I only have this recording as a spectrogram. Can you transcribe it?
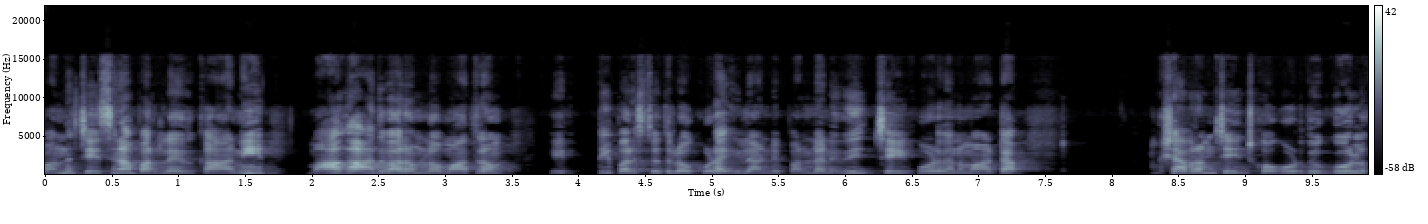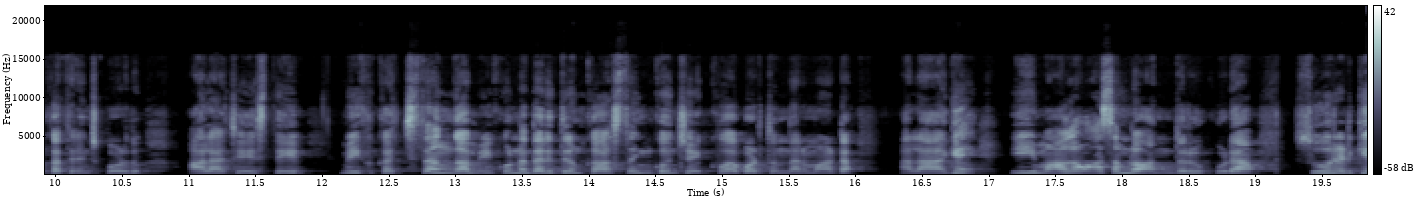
పనులు చేసినా పర్లేదు కానీ మాఘ ఆదివారంలో మాత్రం ఎట్టి పరిస్థితుల్లో కూడా ఇలాంటి పనులు అనేది చేయకూడదన్నమాట. క్షవరం చేయించుకోకూడదు గోళ్ళు కత్తిరించకూడదు. అలా చేస్తే మీకు ఖచ్చితంగా మీకున్న దరిద్రం కాస్త ఇంకొంచెం ఎక్కువ పడుతుందన్నమాట. అలాగే ఈ మాఘమాసంలో అందరూ కూడా సూర్యుడికి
